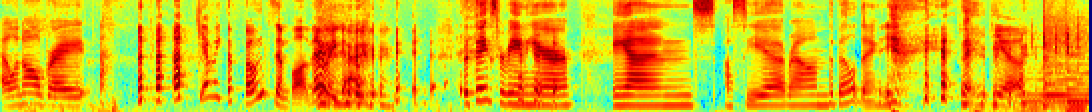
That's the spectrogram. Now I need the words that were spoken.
Ellen Albright. Can't make the phone symbol. There we go. but thanks for being here, and I'll see you around the building. Thank you.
